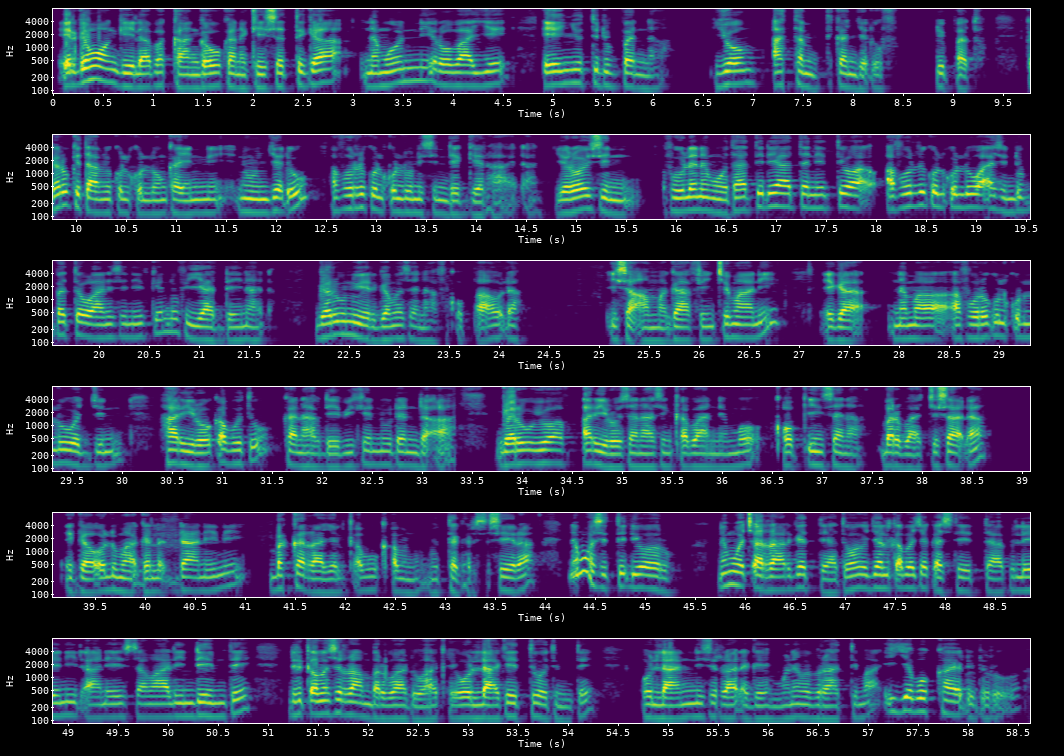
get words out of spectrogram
Ergama wangeelaa bakkaan ga'uu kana keessatti egaa namoonni yeroo baay'ee eenyutti dubbanna yoom attamitti kan jedhuuf dhiphatu. Garuu kitaabni qulqulluun kan inni nuun jedhu hafuurri qulqulluun isin deeggeraadhaan. Yeroo isin fuula namootaatti dhiyaattanitti hafuurri qulqulluu waa isin dubbatta waan isiniif kennuuf hin yaaddeenaadha. Garuu nu ergama sanaaf qophaa'uudha. Isa amma gaaffiin cimaanii egaa nama hafuura qulqulluu wajjin hariiroo qabutu kanaaf deebii kennuu danda'a. Garuu yoo hariiroo sanaas hin qabaanne immoo qophiin sana barbaachisaadha. Egaa walumaa gala daaniin bakka irraa jalqabuu qabnu nutti agarsiiseera. Nama asitti dhiyooru nama carraa argatte haa ta'u jalqaba caqasteetta pileeniidhaan eessa maaliin deemte dirqama sirraan barbaadu waaqayyo ollaa hootimte ollaan inni sirraa dhaga'e immoo nama biraatti himaa iyya bokkaa jedhu duruu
